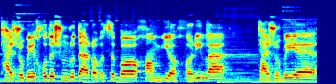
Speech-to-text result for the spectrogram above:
تجربه خودشون رو در رابطه با خامگیاخواری و تجربه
